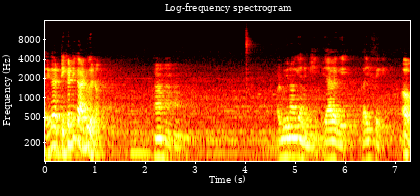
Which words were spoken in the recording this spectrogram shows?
ඒක ටික ටික අඩුවෙනවා අඩුවෙනවා ගැන මේ යාලගේ ලයි් එක. ඔව.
